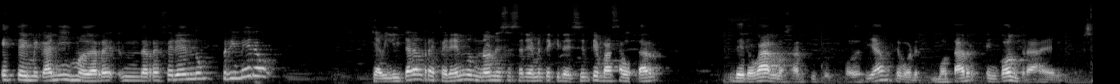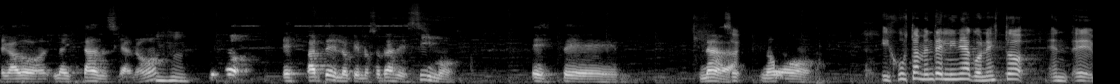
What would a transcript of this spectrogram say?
este mecanismo de, referéndum, primero, que habilitar el referéndum no necesariamente quiere decir que vas a votar derogar los artículos, podrías votar en contra, llegado la instancia, ¿no? Eso es parte de lo que nosotras decimos. Este, nada, no. Y justamente en línea con esto eh,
